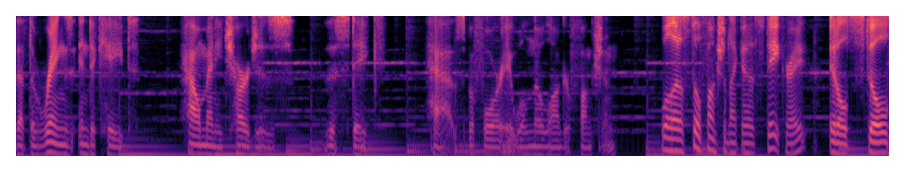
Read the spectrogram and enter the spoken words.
that the rings indicate how many charges this stake has before it will no longer function Well, it'll still function like a stake, right? it'll still,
